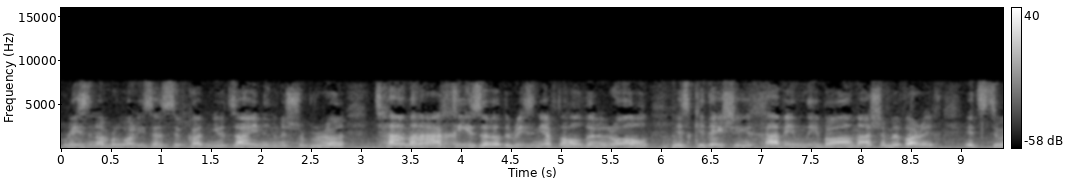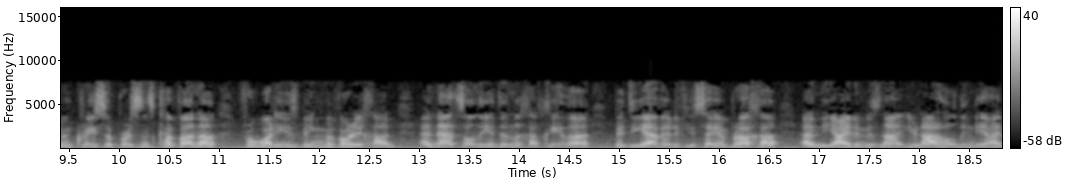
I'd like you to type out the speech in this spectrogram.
Reason number one, he says, Sivkot and Yudzayin in the Mishnah Berurah, Tama Achiza, the reason you have to hold it at all is Kadeshi Chavin Libo al Masha Mevarich. It's to increase a person's kavana for what he is being Mevarich on. And that's only a din lechatchila, b'di'evet, if you say a bracha and the item is not, you're not holding the item,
